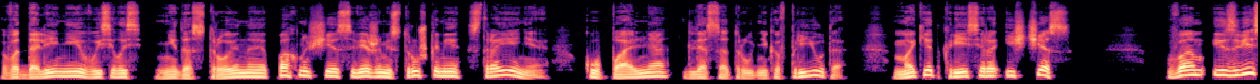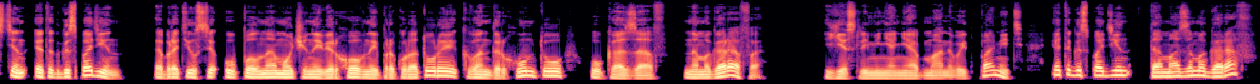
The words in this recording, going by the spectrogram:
В отдалении высилось недостроенное, пахнущее свежими стружками строение, купальня для сотрудников приюта. Макет крейсера исчез, «Вам известен этот господин?» — обратился уполномоченный Верховной прокуратуры к Вандерхунту, указав на Магарафа. «Если меня не обманывает память, это господин Тамаза Магараф?»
